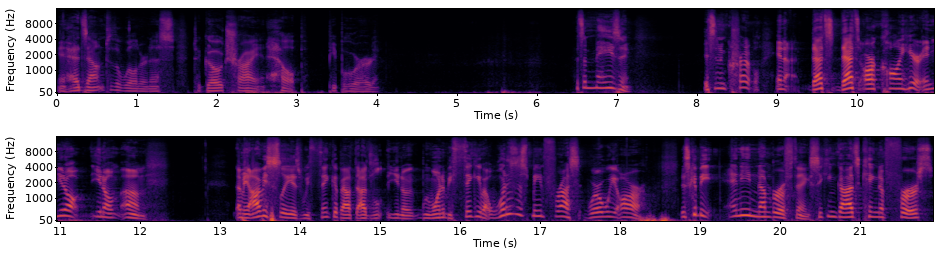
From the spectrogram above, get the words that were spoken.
and heads out into the wilderness to go try and help people who are hurting. It's amazing. It's an incredible, and that's that's our calling here. And you know, you know, um, I mean, obviously, as we think about that, you know, we want to be thinking about what does this mean for us, where we are. This could be any number of things. Seeking God's kingdom first,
